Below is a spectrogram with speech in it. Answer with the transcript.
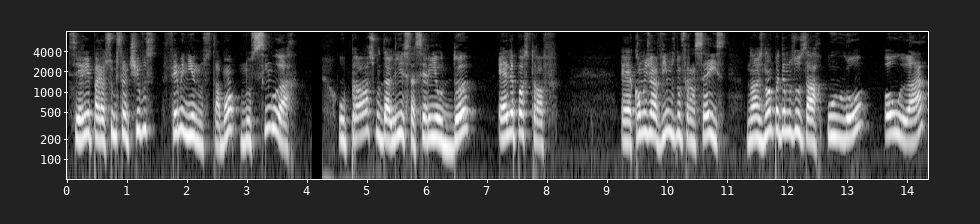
seria para substantivos femininos, tá bom? No singular. O próximo da lista seria o de L. É, como já vimos no francês, nós não podemos usar o lo ou lá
